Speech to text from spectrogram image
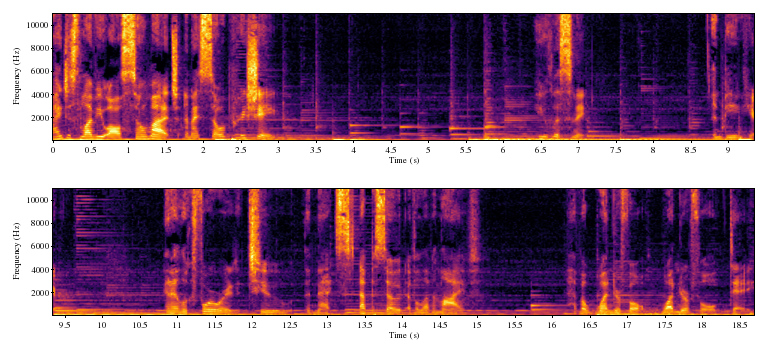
I just love you all so much and I so appreciate you listening and being here. And I look forward to the next episode of 11 Live. Have a wonderful, wonderful day.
